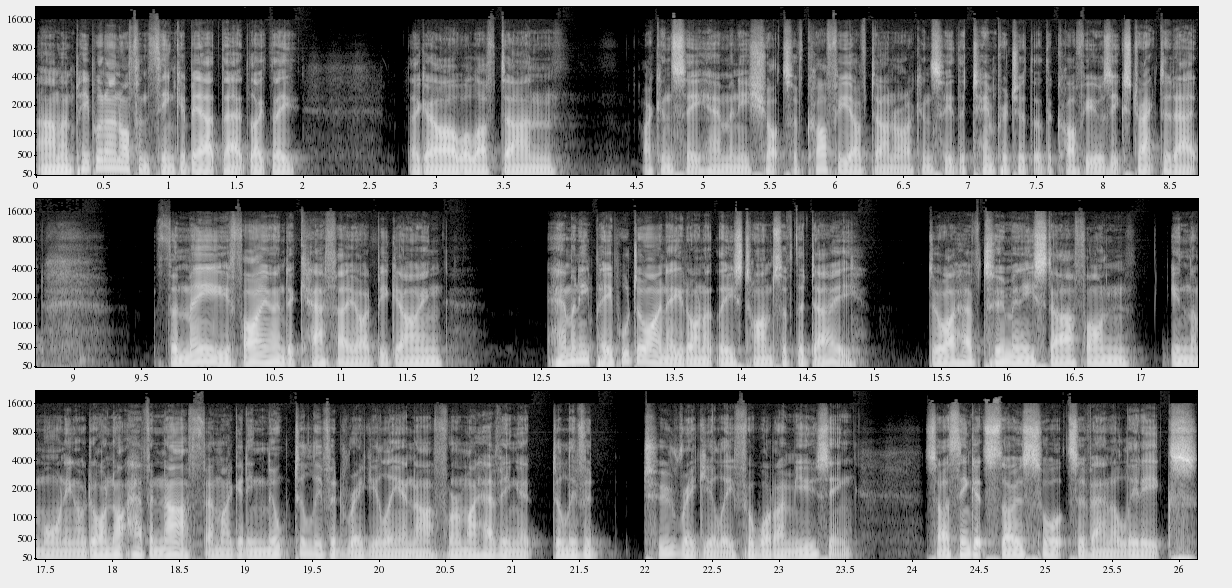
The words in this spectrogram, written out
Um, and people don't often think about that. Like they, they go, oh well, I've done. I can see how many shots of coffee I've done, or I can see the temperature that the coffee was extracted at. For me, if I owned a cafe, I'd be going, how many people do I need on at these times of the day? Do I have too many staff on in the morning, or do I not have enough? Am I getting milk delivered regularly enough, or am I having it delivered too regularly for what I'm using? So I think it's those sorts of analytics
